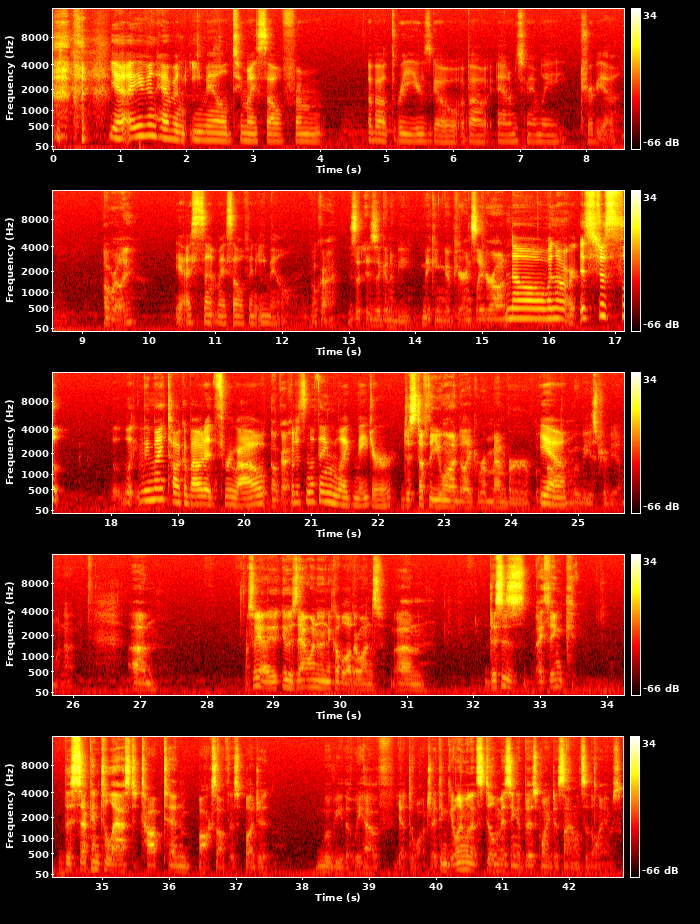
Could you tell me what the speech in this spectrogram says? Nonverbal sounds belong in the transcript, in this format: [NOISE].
yeah, I even have an email to myself from about three years ago about Addams Family trivia. oh, really? Yeah, I sent myself an email. Okay. Is it is it going to be making an appearance later on? No, well, no, it's just we might talk about it throughout, Okay. but it's nothing like major. just stuff that you wanted to like remember about Yeah. the movies trivia and whatnot um, so yeah it, it was that one and then a couple other ones um, this is i think the second to last top 10 box office budget movie that we have yet to watch i think the only one that's still missing at this point is silence of the lambs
